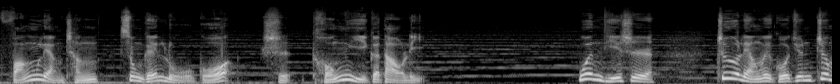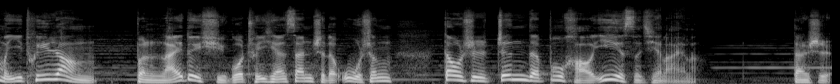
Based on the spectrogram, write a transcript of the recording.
房两城送给鲁国是同一个道理。问题是，这两位国君这么一推让，本来对许国垂涎三尺的寤生，倒是真的不好意思起来了。但是，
